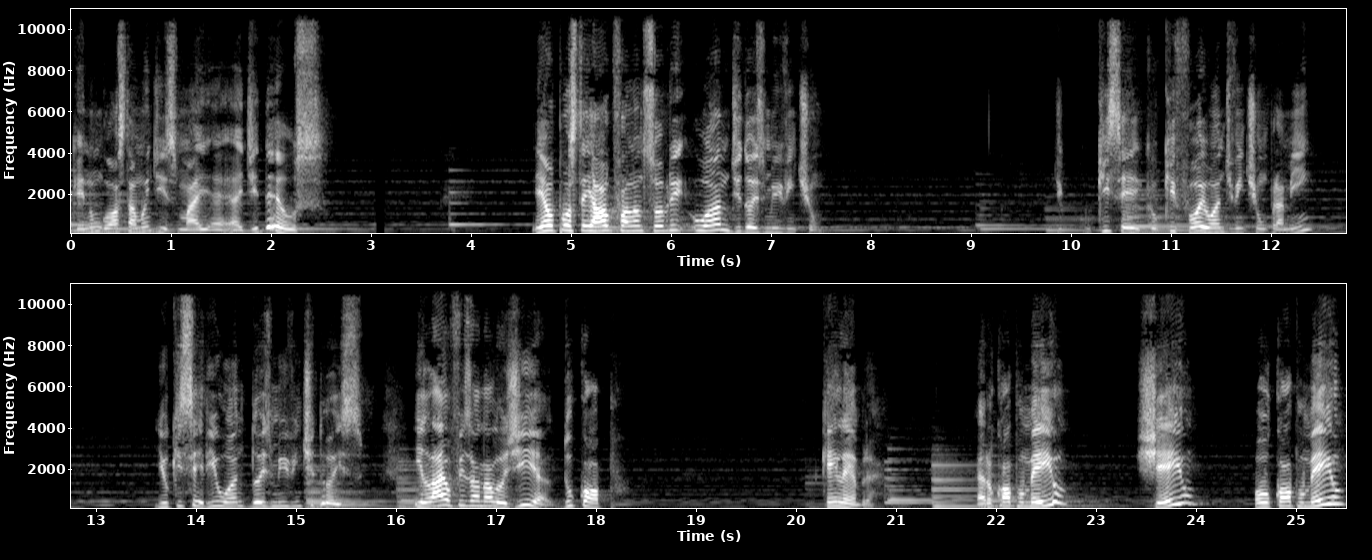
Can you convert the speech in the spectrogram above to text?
Quem não gosta muito disso, mas é, é de Deus. E eu postei algo falando sobre o ano de 2021. Que ser, o que foi o ano de 21 para mim e o que seria o ano de 2022. E lá eu fiz a analogia do copo. Quem lembra? Era o copo meio cheio ou o copo meio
